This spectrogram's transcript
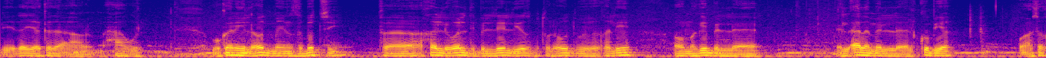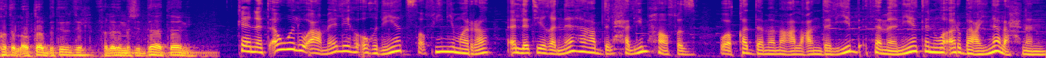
بإيديا كده أحاول. وكان العود ما ينظبطش فأخلي والدي بالليل يظبط العود ويخليه أو ما أجيب ال- القلم ال- الكوبيا. وعشان خاطر الأوتار بتنزل فلازم أشدها تاني. كانت أول أعماله أغنية صفيني مرة التي غناها عبد الحليم حافظ وقدم مع العندليب 48 لحناً.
